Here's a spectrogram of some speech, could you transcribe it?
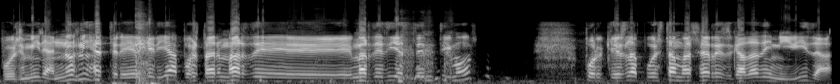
Pues mira, no me atrevería a apostar más de más de 10 céntimos porque es la apuesta más arriesgada de mi vida.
